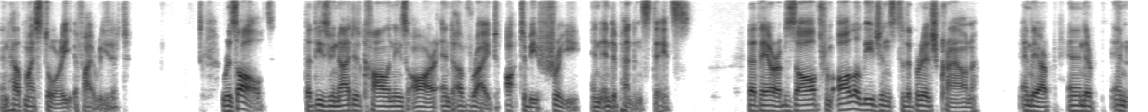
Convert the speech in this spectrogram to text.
and help my story if I read it. Resolved that these united colonies are and of right ought to be free and independent states, that they are absolved from all allegiance to the British crown, and they are and they're and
